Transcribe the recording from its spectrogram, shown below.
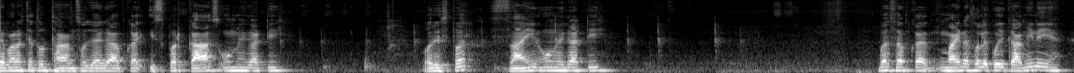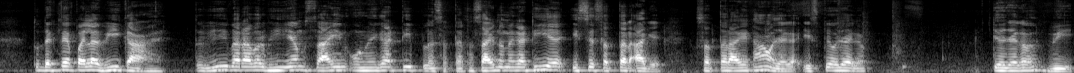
हमारा चतुर्थांश हो जाएगा आपका। इस पर कास ओमेगा टी और इस पर साइन ओमेगा टी बस आपका माइनस वाले कोई काम ही नहीं है। तो देखते हैं पहला वी कहाँ है। तो वी बराबर V M sine omega T plus सत्तर। तो साइन ओमेगा टी है, इससे सत्तर आगे। सत्तर आगे कहाँ हो जाएगा? इस पे हो जाएगा। टी हो जाएगा वी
